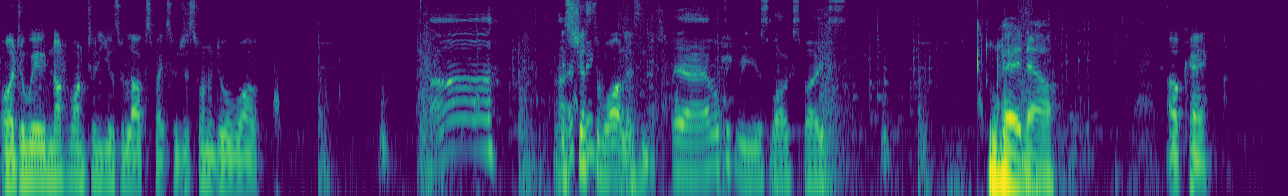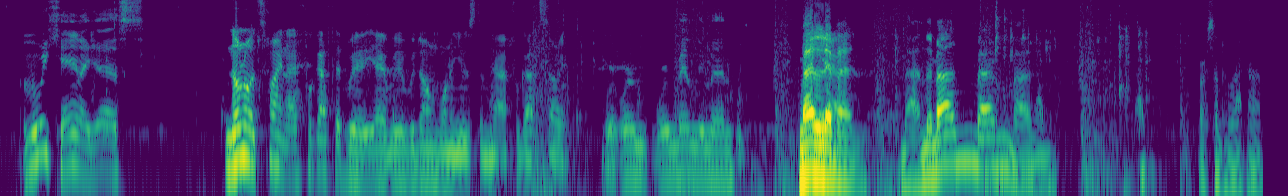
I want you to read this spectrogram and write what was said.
Or do we not want to use log spikes? We just want to do a wall. Uh, It's I just think, a wall, isn't it? Yeah, I don't think we use log spikes. Okay, now. Okay. I mean, we can, I guess. No, no, it's fine. I forgot that we yeah we, we don't want to use them. Yeah, I forgot. Sorry. We're, we're, we're manly men. Man Yeah. living. Man, man, man, man. Or something like that.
